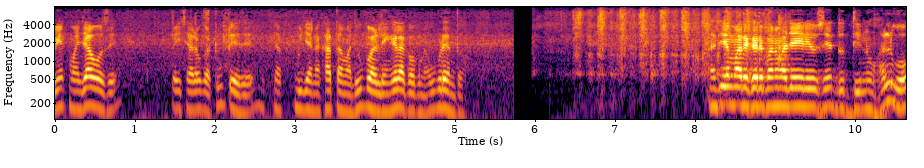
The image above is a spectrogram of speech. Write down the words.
બેંકમાં જાવો છે. પૈસા રોકા તૂટે છે. બીજાના ખાતામાંથી ઉપાડી લઈને ગયેલા કોકને ઉપડે ને તો. હજી અમારે ઘરે બનવા જઈ રહ્યું છે દૂધીનું હલવો.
